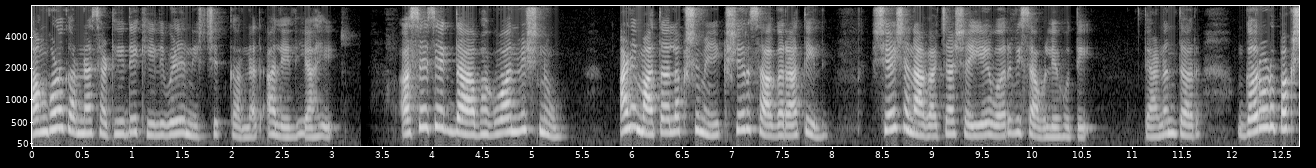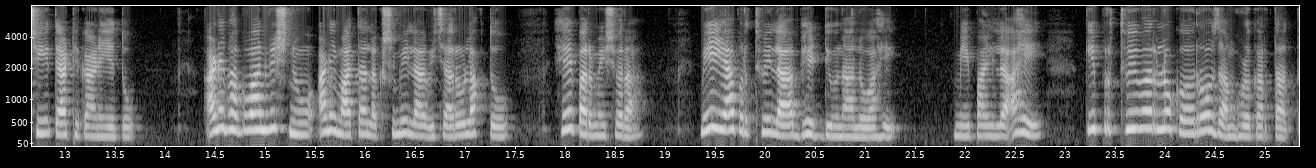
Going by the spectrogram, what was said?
आंघोळ करण्यासाठी देखील वेळ निश्चित करण्यात आलेली आहे. असेच एकदा भगवान विष्णू आणि माता लक्ष्मी क्षीरसागरातील शेषनागाच्या शय्येवर विसावले होते. त्यानंतर गरुड पक्षी त्या ठिकाणी येतो आणि भगवान विष्णू आणि माता लक्ष्मीला विचारू लागतो हे परमेश्वरा मी या पृथ्वीला भेट देऊन आलो आहे. मी पाहिलं आहे की पृथ्वीवर लोक रोज आंघोळ करतात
